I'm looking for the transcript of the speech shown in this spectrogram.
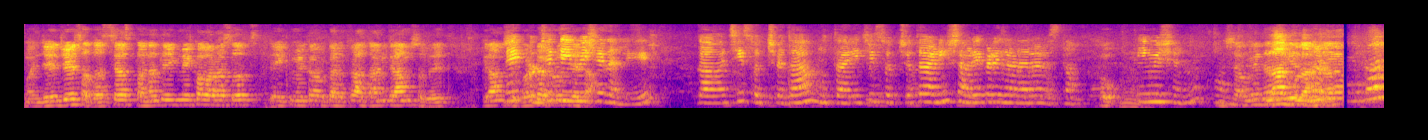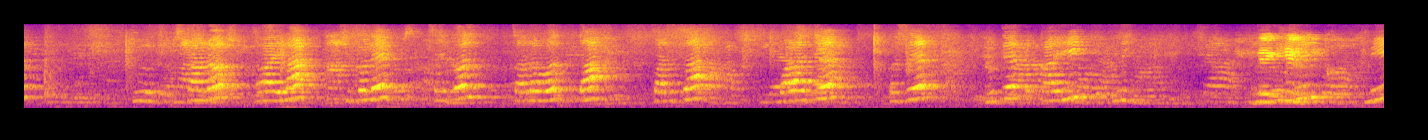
म्हणजे जे सदस्य असताना ते एकमेकावर असंच एकमेकावर करत राहतात आणि ग्रामसभेत ग्रामसभेवर ढकलून देतात. विषय गावाची स्वच्छता मुतारीची स्वच्छता आणि शाळेकडे जाणारा रस्ता. हो. तीन विषय ना हो. लहान मुलांना चालत राहायला शिकवले सायकल चालवता चालता बाळाचे कसे होते काही नाही. देखील. मी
